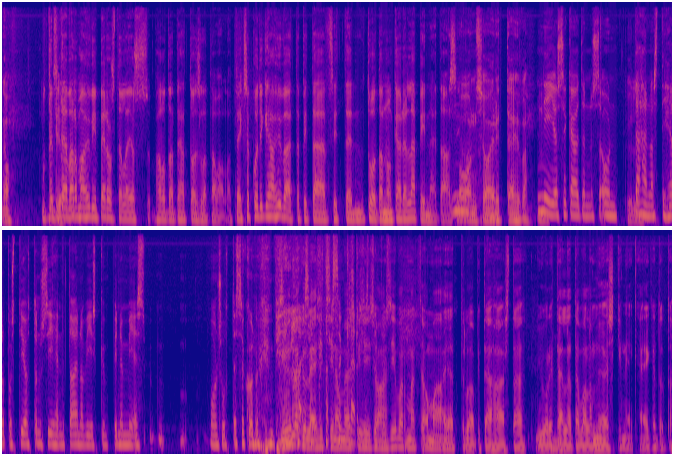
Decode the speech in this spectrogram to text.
no Mutta ne pitää varmaan hyvin perustella, jos halutaan tehdä toisella tavalla. Eikö se ole kuitenkin ihan hyvä, että pitää sitten tuotannon käydä läpi näitä asioita? On, se on erittäin hyvä. Mm. Niin, jos se käytännössä on Kyllä. tähän asti helposti johtanut siihen, että aina 50 mies on suhteessa 30 Kyllä, kyllä. Ja sitten siinä on myöskin, siis onhan siinä varmaan, että omaa ajattelua pitää haastaa juuri tällä tavalla myöskin, eikä, eikä tota...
